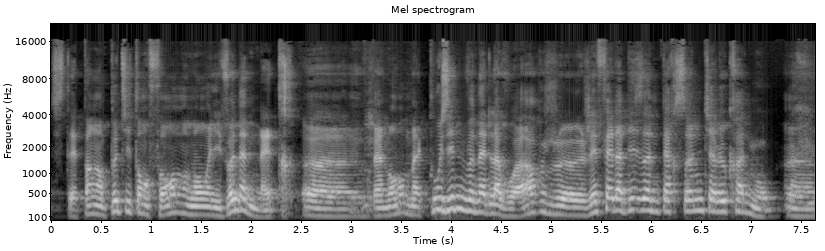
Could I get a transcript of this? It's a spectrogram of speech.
C'était pas un petit enfant, non, non, il venait de naître. Euh, vraiment, ma cousine venait de la voir. J'ai fait la bise à une personne qui a le crâne mou. Euh,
